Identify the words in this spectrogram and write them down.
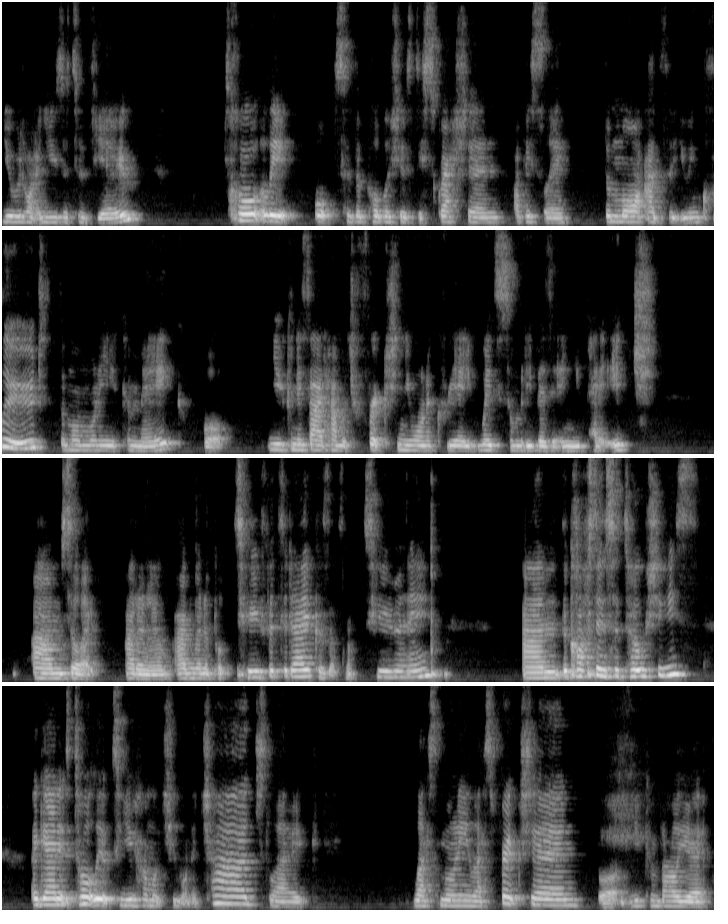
you would want a user to view, totally up to the publisher's discretion. Obviously, the more ads that you include, the more money you can make, but you can decide how much friction you want to create with somebody visiting your page. Um, so, like, I don't know, I'm going to put two for today because that's not too many. Um, the cost in Satoshis, again, it's totally up to you how much you want to charge, like less money, less friction, but you can value it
